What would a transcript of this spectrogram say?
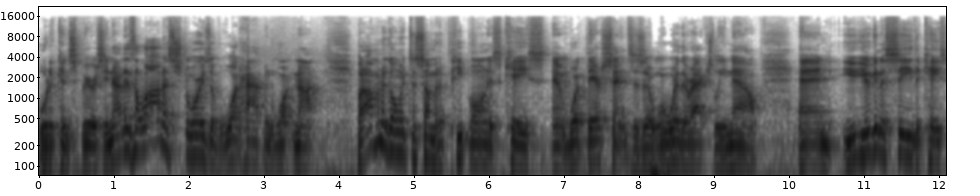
with a conspiracy. Now, there's a lot of stories of what happened, what not. But I'm going to go into some of the people on this case and what their sentences are, where they're actually now. And you're going to see the case.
